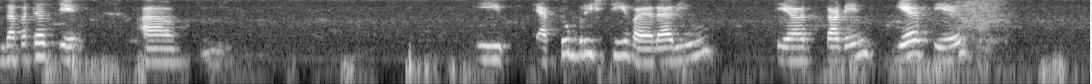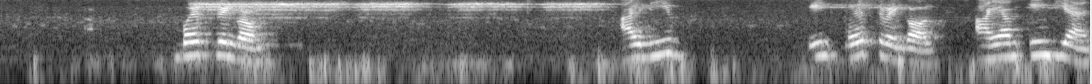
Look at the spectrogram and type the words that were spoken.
ব্যাপারটা হচ্ছে এত বৃষ্টি হয় are you tears garden yes yes West Bengal I live in West Bengal. I am Indian.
